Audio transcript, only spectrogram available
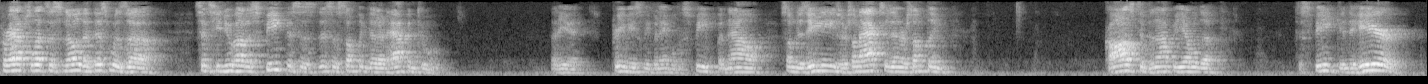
perhaps lets us know that this was, uh, since he knew how to speak, this is, this is something that had happened to him. That he had previously been able to speak, but now some disease or some accident or something caused him to not be able to, to speak and to hear.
